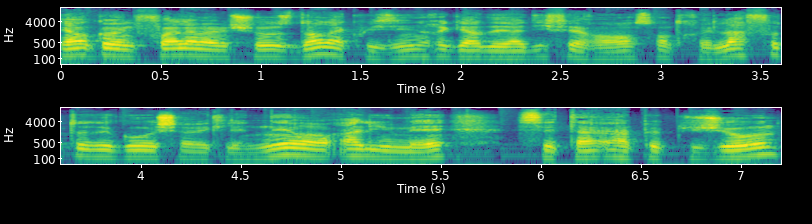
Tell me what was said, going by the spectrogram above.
Et encore une fois, la même chose dans la cuisine. Regardez la différence entre la photo de gauche avec les néons allumés, c'est un, un peu plus jaune,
